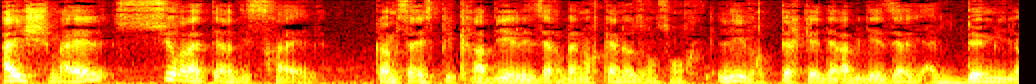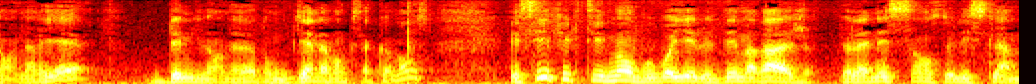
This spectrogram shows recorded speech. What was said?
à Ishmaël sur la terre d'Israël. Comme ça explique Rabbi Eliezer Ben Orkanos dans son livre Perkei des Rabbi Eliezer il y a 2000 ans en arrière. 2000 ans en arrière, donc bien avant que ça commence. Et si effectivement vous voyez le démarrage de la naissance de l'islam,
